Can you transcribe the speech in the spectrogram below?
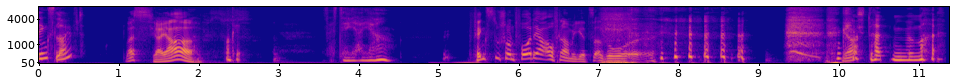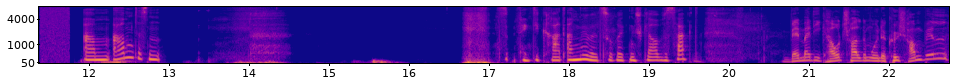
Dings läuft? Was? Ja, ja. Okay. Das heißt ja, ja, ja. Fängst du schon vor der Aufnahme jetzt? Also, äh, ja? Starten wir mal. Am Abend des... Jetzt fängt die gerade an, Möbel zu rücken. Ich glaube, es hackt. Wenn man die Couch halt immer in der Küche haben will,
